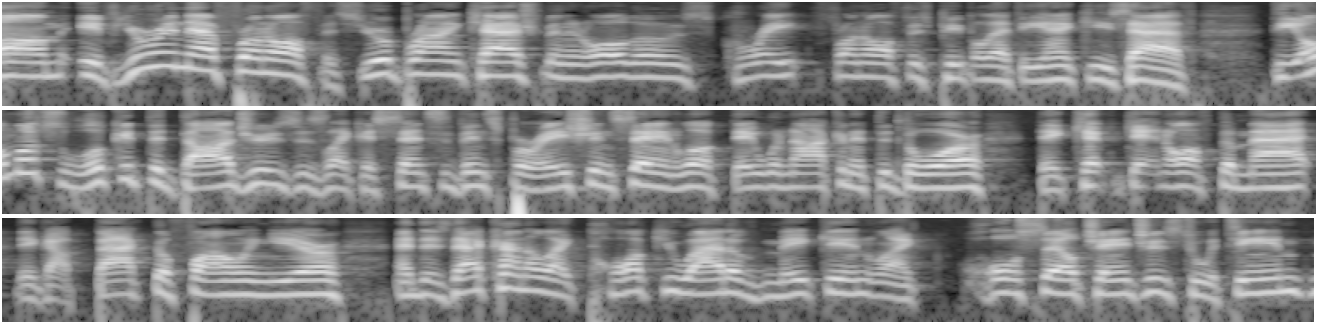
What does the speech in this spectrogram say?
Um, if you're in that front office, you're Brian Cashman and all those great front office people that the Yankees have you almost look at the Dodgers as like a sense of inspiration, saying, look, they were knocking at the door, they kept getting off the mat, they got back the following year? And does that kind of like talk you out of making like wholesale changes to a team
